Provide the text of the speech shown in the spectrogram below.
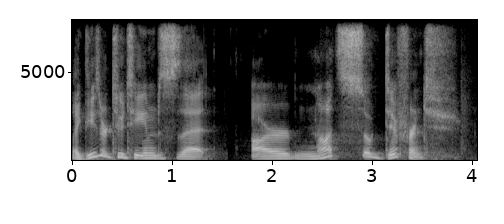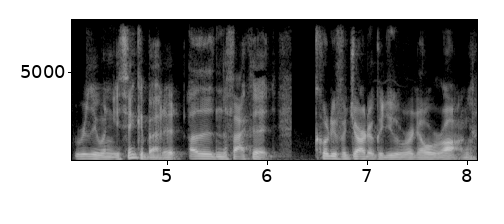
Like these are two teams that are not so different, really, when you think about it, other than the fact that Cody Fajardo could do no wrong.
